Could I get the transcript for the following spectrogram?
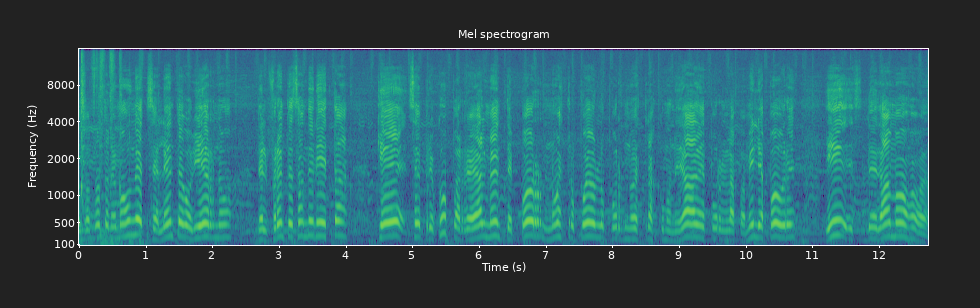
Nosotros tenemos un excelente gobierno del Frente Sandinista que se preocupa realmente por nuestro pueblo, por nuestras comunidades, por las familias pobres y le damos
